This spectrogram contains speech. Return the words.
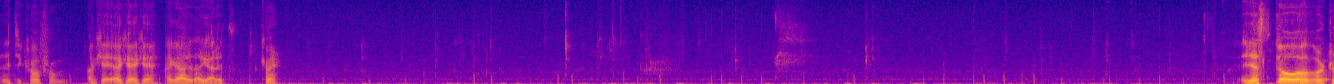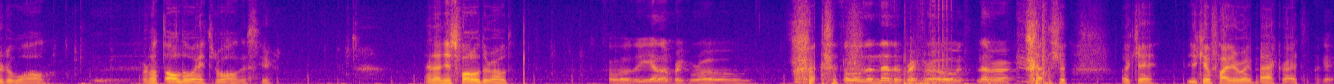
I need to go from. Okay, okay, okay. I got it. I got it. Come here. Just go over to the wall. Or not all the way to the wall, just here. And then just follow the road. Follow the yellow brick road. Follow the nether brick road. Lever. okay, you can find your way back, right? Okay,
